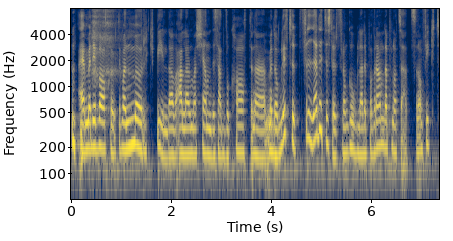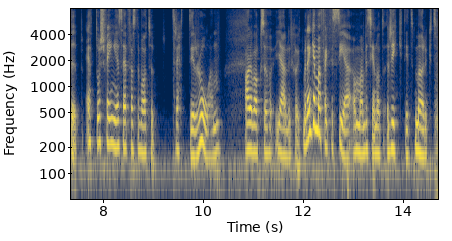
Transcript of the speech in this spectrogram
Nej, men det var sjukt. Det var en mörk bild av alla de här kändisadvokaterna. Men de blev typ friade till slut för de golade på varandra på något sätt. Så de fick typ ett års fängelse fast det var typ 30 rån. Ja, det var också jävligt sjukt. Men den kan man faktiskt se om man vill se något riktigt mörkt.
